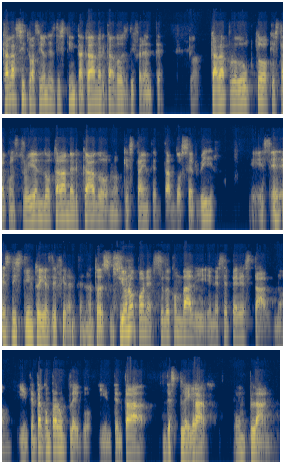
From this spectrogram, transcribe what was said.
cada situación es distinta, cada mercado es diferente. Claro. Cada producto que está construyendo, cada mercado ¿no? que está intentando servir es, es, es, distinto y es diferente. ¿no? Entonces, si uno pone Silicon Valley en ese pedestal ¿no? y intenta comprar un playbook y intenta desplegar un plan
